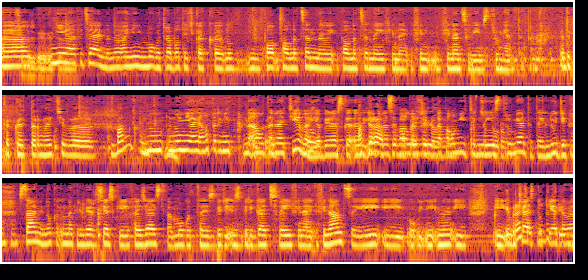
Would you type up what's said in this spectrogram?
А, не официально, но они могут работать как э, ну, полноценные, полноценные финансовые инструменты. Это как альтернатива банку? Ну, ну не альтерни... альтернатива, ну, я, бы раска... я бы называла это дополнительный инструмент. Это люди угу. сами, ну, например, сельские хозяйства могут э, сберегать свои финансы и, и, и, ну, и, и, и участники этого,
